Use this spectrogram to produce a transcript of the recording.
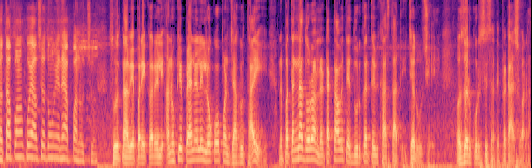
છતાં પણ કોઈ આવશે તો હું એને આપવાનો જ છું. સુરતના વેપારી કરેલી અનોખી પહેલને લોકો પણ જાગૃત થાય અને પતંગના દોરા લટકતા હોય તે દૂર કરે તેવી ખાસ તાતી જરૂર છે. અઝર કુરશી સાથે પ્રકાશવાળા.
